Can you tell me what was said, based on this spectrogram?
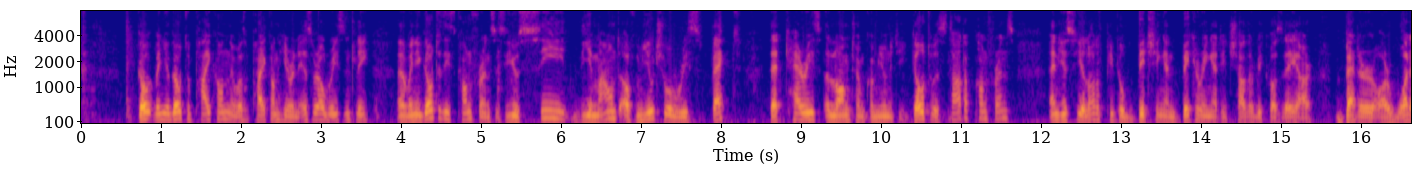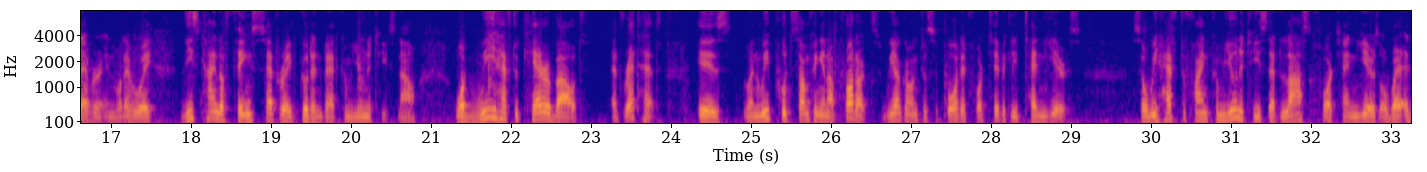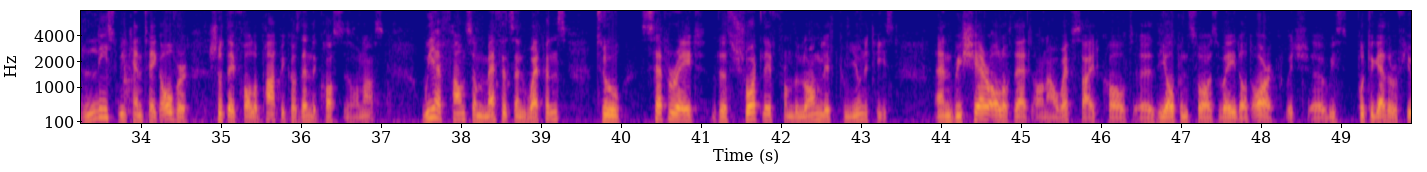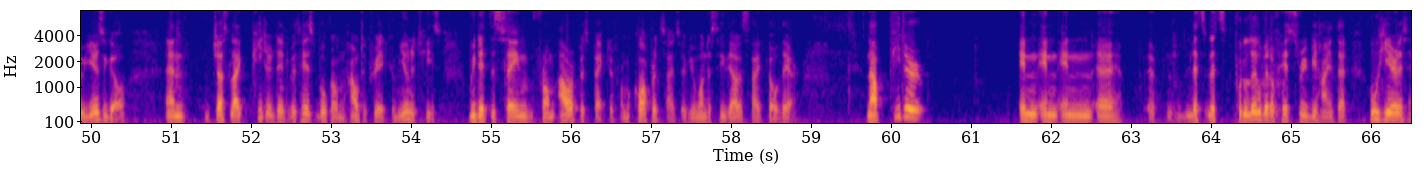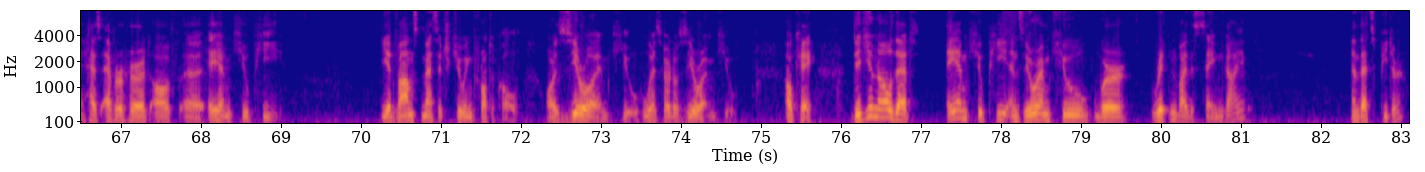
go, when you go to PyCon, there was a PyCon here in Israel recently, uh, when you go to these conferences, you see the amount of mutual respect that carries a long-term community. Go to a startup conference, and you see a lot of people bitching and bickering at each other because they are better or whatever in whatever way. These kind of things separate good and bad communities. Now, what we have to care about at Red Hat is when we put something in our products, we are going to support it for typically 10 years. So we have to find communities that last for 10 years or where at least we can take over should they fall apart because then the cost is on us. We have found some methods and weapons to separate the short-lived from the long-lived communities and we share all of that on our website called uh, theopensourceway.org, which uh, we put together a few years ago. And just like Peter did with his book on how to create communities, we did the same from our perspective, from a corporate side. So if you want to see the other side, go there. Now, Peter, in, in, in uh, uh, let's, let's put a little bit of history behind that. Who here is, has ever heard of uh, AMQP, the Advanced Message Queuing Protocol? or 0MQ. Who has heard of 0MQ? Okay. Did you know that AMQP and 0MQ were written by the same guy? And that's Peter.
